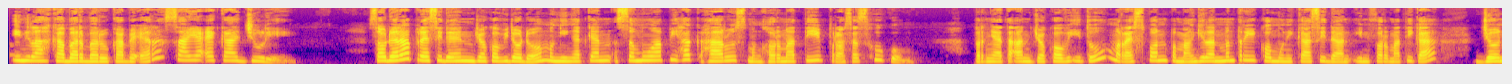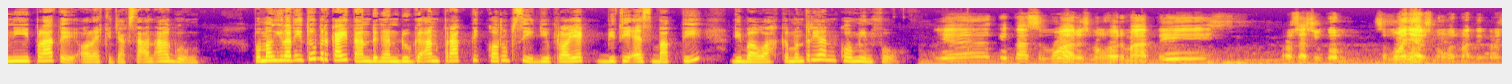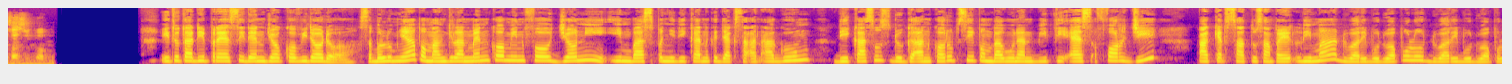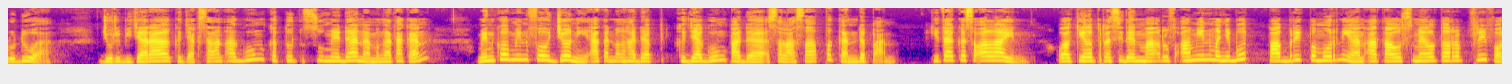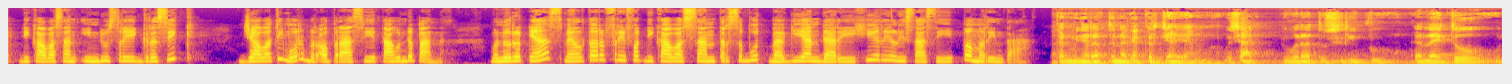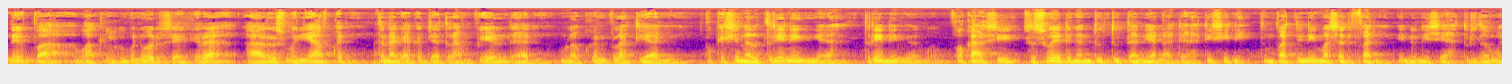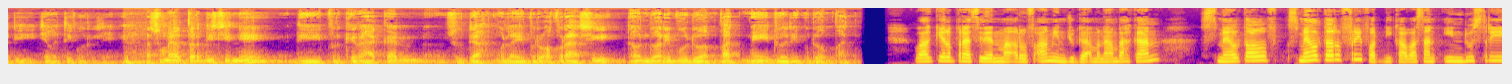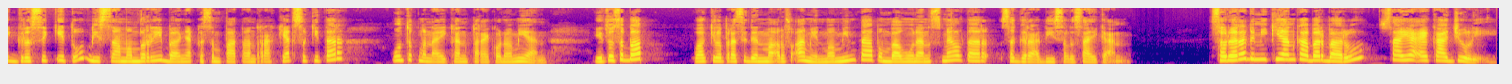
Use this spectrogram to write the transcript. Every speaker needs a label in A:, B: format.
A: Inilah kabar baru KBR, saya Eka Juli. Saudara Presiden Joko Widodo mengingatkan semua pihak harus menghormati proses hukum. Pernyataan Jokowi itu merespon pemanggilan Menteri Komunikasi dan Informatika Joni Plate oleh Kejaksaan Agung. Pemanggilan itu berkaitan dengan dugaan praktik korupsi di proyek BTS Bakti di bawah Kementerian Kominfo.
B: Ya, kita semua harus menghormati proses hukum. Semuanya harus menghormati proses hukum.
A: Itu tadi Presiden Joko Widodo. Sebelumnya pemanggilan Menko Minfo Joni imbas penyidikan Kejaksaan Agung di kasus dugaan korupsi pembangunan BTS 4G paket 1 sampai 5 2020-2022. Juru bicara Kejaksaan Agung Ketut Sumedana mengatakan Menko Minfo Joni akan menghadap Kejagung pada Selasa pekan depan. Kita ke soal lain. Wakil Presiden Ma'ruf Amin menyebut pabrik pemurnian atau smelter Freeport di kawasan industri Gresik, Jawa Timur beroperasi tahun depan. Menurutnya, smelter Freeport di kawasan tersebut bagian dari hilirisasi pemerintah.
C: Akan menyerap tenaga kerja yang besar, 200 ribu. Karena itu ini Pak Wakil Gubernur saya kira harus menyiapkan tenaga kerja terampil dan melakukan pelatihan vocational training ya, training vokasi sesuai dengan tuntutan yang ada di sini. Tempat ini masa depan Indonesia, terutama di Jawa Timur saya kira. Smelter di sini diperkirakan sudah mulai beroperasi tahun 2024, Mei 2024.
A: Wakil Presiden Ma'ruf Amin juga menambahkan, smelter, smelter Freeport di kawasan industri Gresik itu bisa memberi banyak kesempatan rakyat sekitar untuk menaikkan perekonomian. Itu sebab Wakil Presiden Ma'ruf Amin meminta pembangunan smelter segera diselesaikan. Saudara demikian kabar baru, saya Eka Juli.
